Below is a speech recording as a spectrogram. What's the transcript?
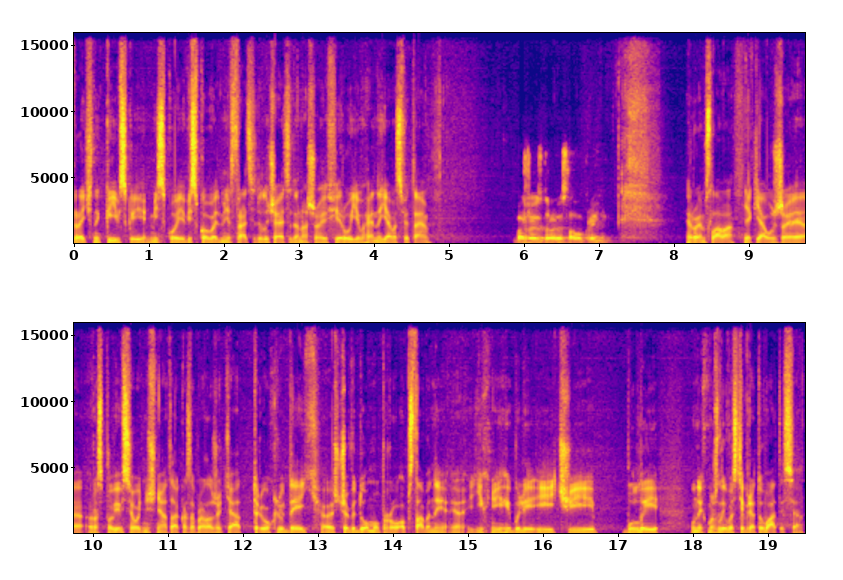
речник Київської міської військової адміністрації, долучається до нашого ефіру. Євгене, я вас вітаю. Бажаю здоров'я, слава Україні. Героям слава, як я вже розповів, сьогоднішня атака забрала життя трьох людей. Е, Що відомо про обставини е, їхньої гибелі, і чи були у них можливості врятуватися,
